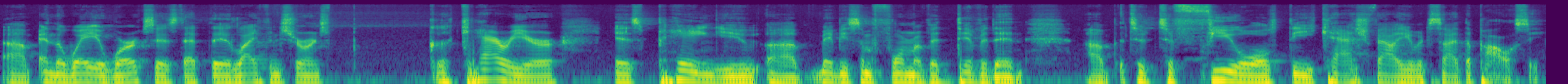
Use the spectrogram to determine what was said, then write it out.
um, and the way it works is that the life insurance carrier is paying you uh, maybe some form of a dividend uh, to, to fuel the cash value inside the policy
